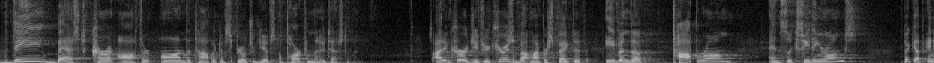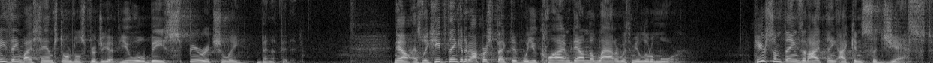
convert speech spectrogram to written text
the best current author on the topic of spiritual gifts apart from the New Testament. So I'd encourage you, if you're curious about my perspective, even the top rung and succeeding rungs, pick up anything by Sam Storms on spiritual gift. You will be spiritually benefited. Now, as we keep thinking about perspective, will you climb down the ladder with me a little more? Here's some things that I think I can suggest.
